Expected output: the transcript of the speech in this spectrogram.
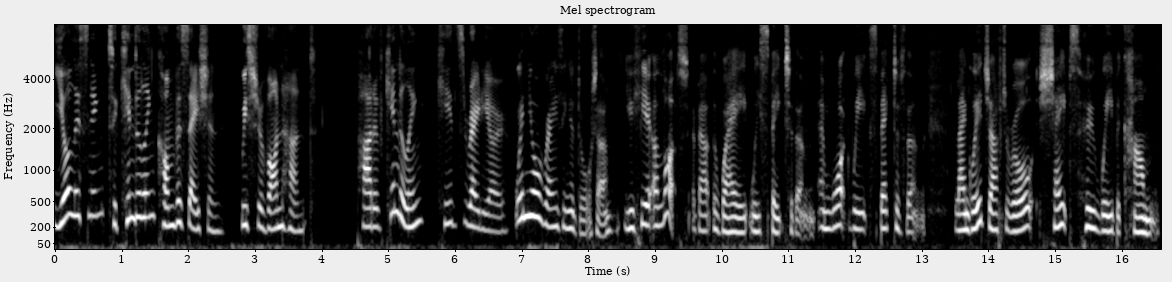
You're listening to Kinderling Conversation with Shevonne Hunt, part of Kinderling Kids Radio. When you're raising a daughter, you hear a lot about the way we speak to them and what we expect of them. Language, after all, shapes who we become.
